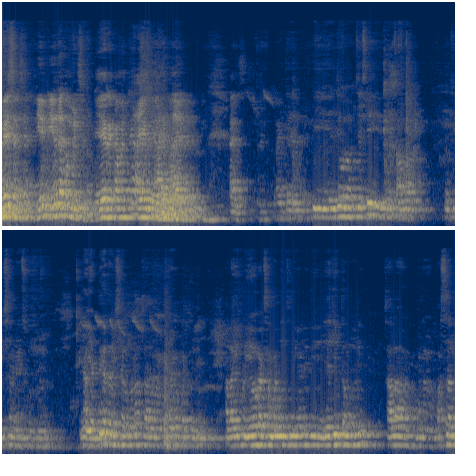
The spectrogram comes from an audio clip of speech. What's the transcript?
మెడిసిన్ సార్. ఏం ఏ రకం మెడిసిన్? ఏ రకం అంటే ఆయుర్వేదం. అయితే ఈ ఎన్జిఓలో వచ్చేసి చాలా మంచి విషయం నేర్చుకుంటున్నాను నా వ్యక్తిగత విషయం కూడా చాలా ఉపయోగపడుతుంది. అలాగే ఇప్పుడు యోగాకు సంబంధించింది కానీ ఇది నిజ జీవితంలో చాలా మన పర్సనల్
